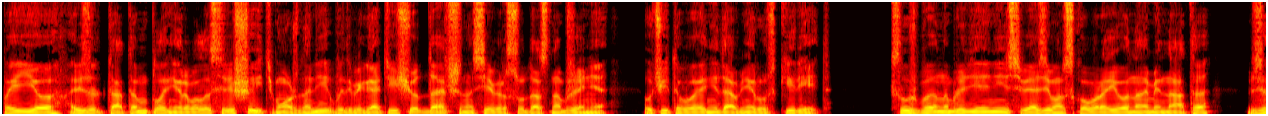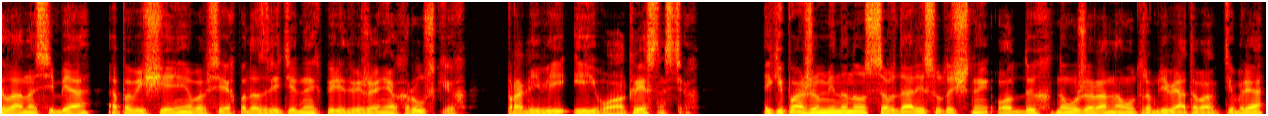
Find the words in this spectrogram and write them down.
По ее результатам планировалось решить, можно ли выдвигать еще дальше на север суда снабжения, учитывая недавний русский рейд. Служба наблюдения и связи морского района Амината взяла на себя оповещение во всех подозрительных передвижениях русских в проливе и его окрестностях. Экипажам миноносцев дали суточный отдых, но уже рано утром 9 октября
